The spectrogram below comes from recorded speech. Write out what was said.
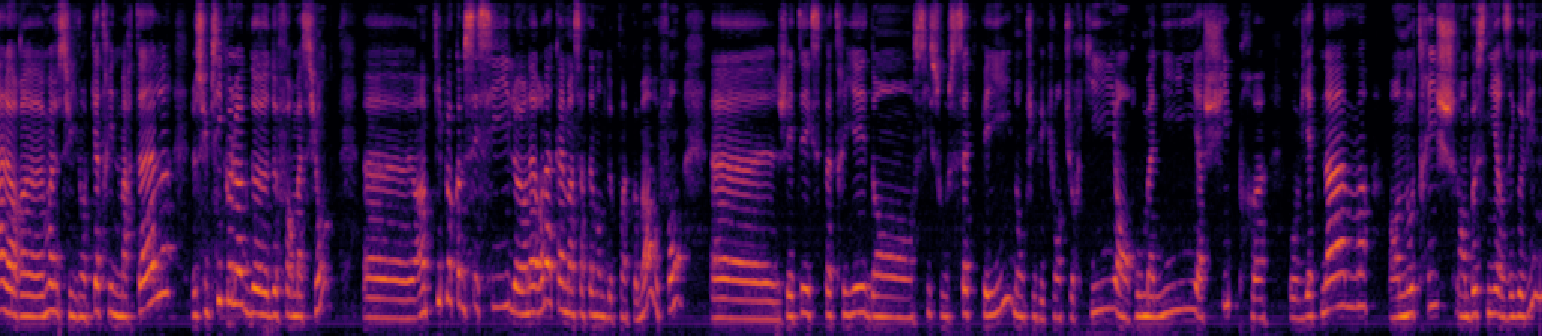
Alors, euh, moi, je suis donc Catherine Martel. Je suis psychologue de, de formation. Euh, un petit peu comme Cécile, on a, quand même un certain nombre de points communs au fond. Euh, j'ai été expatriée dans six ou sept pays, donc j'ai vécu en Turquie, en Roumanie, à Chypre, au Vietnam, en Autriche, en Bosnie-Herzégovine,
